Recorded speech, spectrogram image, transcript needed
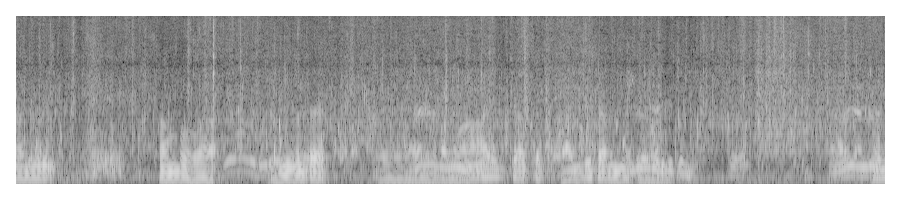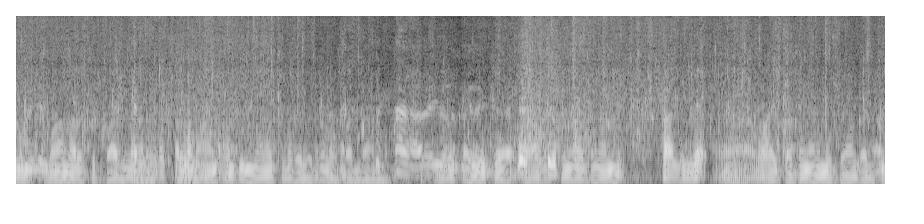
അടിപൊളി സംഭവമാണ് ഇവന്റെ വായിക്കാത്ത പല്ല് ശരം വാ നിറച്ച് പല്ലാണ് കള്ള മാംസം തിന്നാനായിട്ടുള്ള വിധത്തിലുള്ള പല്ലാണ് കൈയൊക്കെ ആവശ്യമായിട്ടെങ്ങാനും പല്ലിന്റെ വായിക്കാത്തെങ്ങാനും മുട്ടിയാൻ കഴിച്ചു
